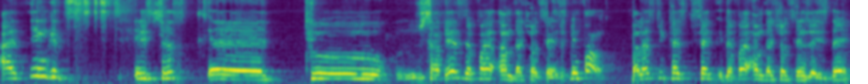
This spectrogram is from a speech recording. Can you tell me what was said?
I think it's, it's just uh, to. Here's the firearm that shot Senzo. It's been found. Ballistic test said the firearm that shot Senzo is there.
